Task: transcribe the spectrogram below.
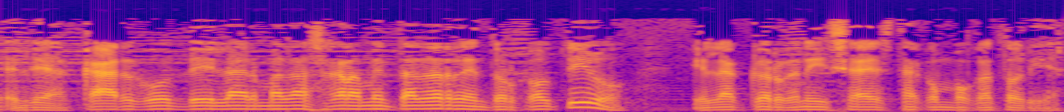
de a cargo de la Hermandad Sacramental del Redentor Cautivo, que es la que organiza esta convocatoria.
